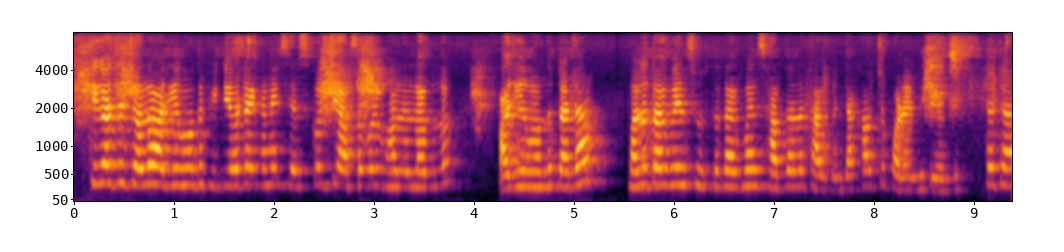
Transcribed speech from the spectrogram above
ঠিক আছে চলো আজকের মতো ভিডিওটা এখানেই শেষ করছি। আশা করি ভালো লাগল। আজকের মতো টাটা। ভালো থাকবেন সুস্থ থাকবেন সাবধানে থাকবেন। দেখা হচ্ছে পরের ভিডিওতে টাটা!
